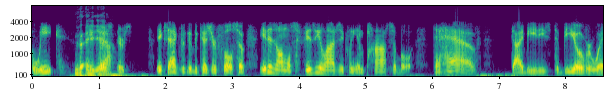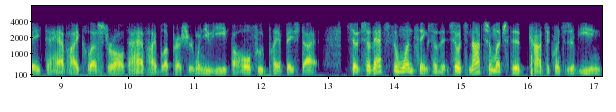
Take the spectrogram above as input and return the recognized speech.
a week because yeah. there's exactly because you're full. So it is almost physiologically impossible to have diabetes, to be overweight, to have high cholesterol, to have high blood pressure when you eat a whole food plant-based diet. So, so that's the one thing. So, that, so it's not so much the consequences of eating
